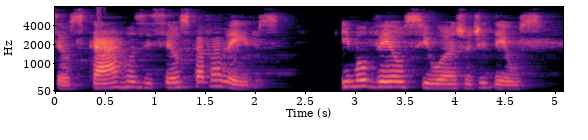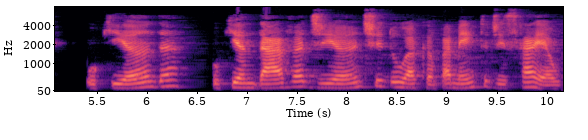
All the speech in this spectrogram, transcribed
seus carros e seus cavaleiros. E moveu-se o anjo de Deus, o que anda, o que andava diante do acampamento de Israel,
